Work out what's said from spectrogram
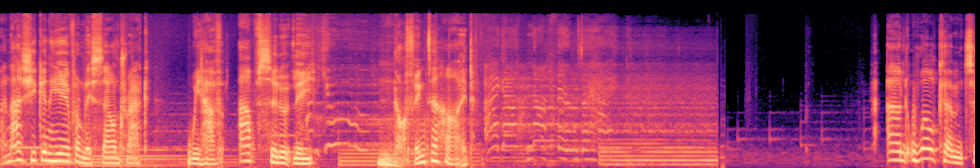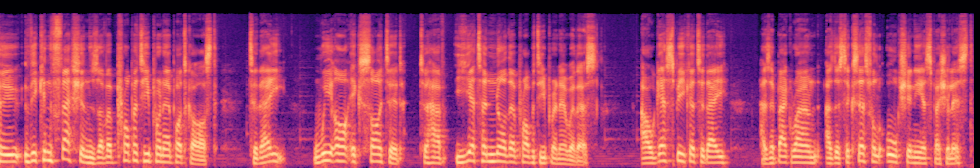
and as you can hear from this soundtrack, we have absolutely nothing to hide. I got nothing to hide. and welcome to the Confessions of a Property Propertypreneur podcast. Today, we are excited to have yet another propertypreneur with us. Our guest speaker today has a background as a successful auctioneer specialist,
